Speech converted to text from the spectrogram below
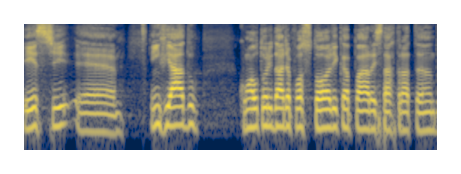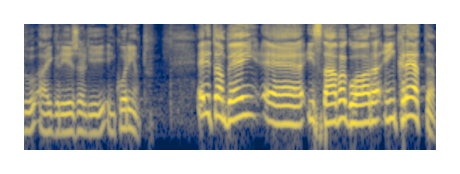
este é, enviado com autoridade apostólica para estar tratando a igreja ali em Corinto. Ele também é, estava agora em Creta,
